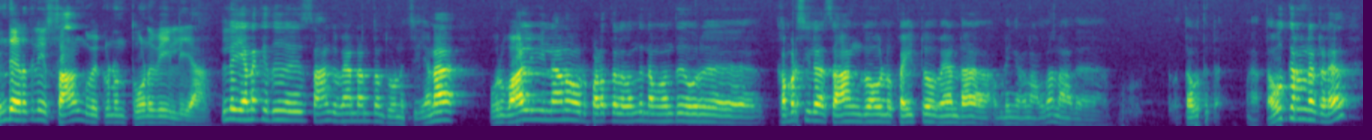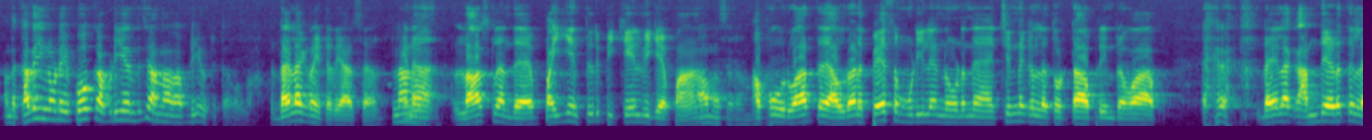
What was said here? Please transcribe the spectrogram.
எந்த இடத்துலையும் சாங் வைக்கணும்னு தோணவே இல்லையா? இல்லை எனக்கு இது சாங் வேண்டாம்னு தான் தோணுச்சு. ஏன்னா ஒரு வாழ்வியலான ஒரு படத்தில் வந்து நம்ம வந்து ஒரு கமர்ஷியலாக சாங்கோ இல்லை ஃபைட்டோ வேண்டாம் அப்படிங்கிறனால தான் நான் அதை தவிர்த்துட்டேன். தவிர்க்கிறேன்னு கிடையாது அந்த கதையினுடைய போக்கு அப்படியே இருந்துச்சு ஆனால் அதை அப்படியே விட்டுட்டேன் அவ்வளோதான் டைலாக் ரைட்டர் யார் சார். ஏன்னா லாஸ்ட்ல அந்த பையன் திருப்பி கேள்வி கேட்பான். ஆமாம் சார் அப்போ ஒரு வார்த்தை அவரால் பேச முடியலன்ன உடனே சின்ன கல்ல தொட்டா அப்படின்ற வா டைலாக் அந்த இடத்துல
